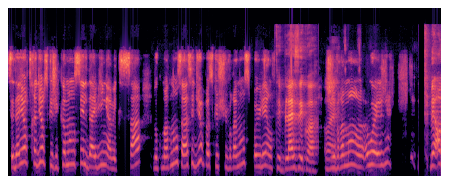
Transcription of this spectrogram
C'est d'ailleurs très dur parce que j'ai commencé le diving avec ça, donc maintenant c'est assez dur parce que je suis vraiment spoilée. En fait. T'es blasé quoi. J'ai vraiment euh, ouais. Mais en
